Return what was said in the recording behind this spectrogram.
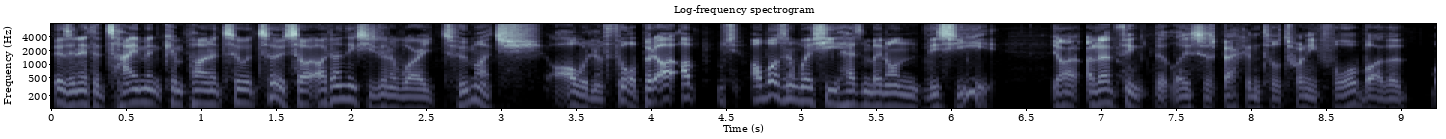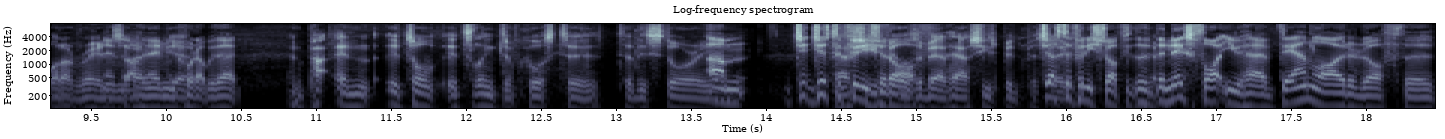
there's an entertainment component to it too. So I don't think she's going to worry too much, I wouldn't have thought. But I, I, I wasn't aware she hasn't been on this year. Yeah, I don't think that Lisa's back until 24 by the what I've read. Never, so, I haven't even yeah. caught up with that. And and it's all it's linked, of course, to to this story. Um, just to finish it off, about how she's been perceived. Just to finish it off, the, the next flight you have downloaded off the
